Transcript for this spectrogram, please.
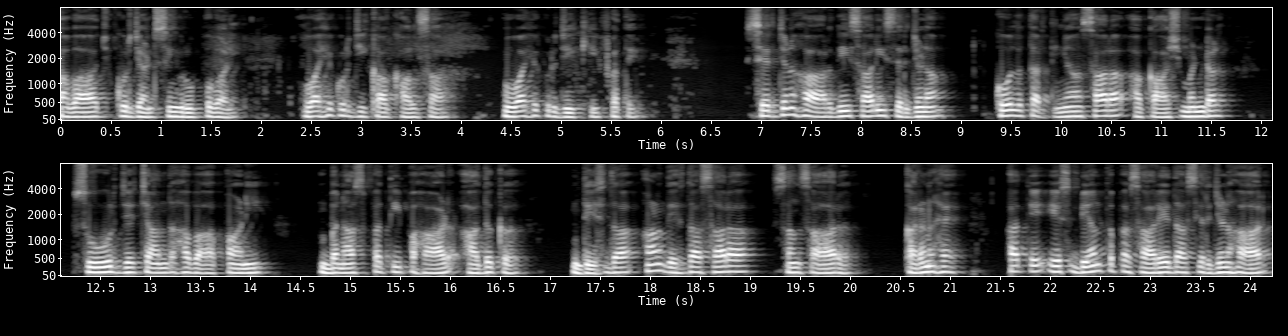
ਆਵਾਜ਼ ਗੁਰਜੰਟ ਸਿੰਘ ਰੂਪ ਵਾਲੀ ਵਾਹਿਗੁਰੂ ਜੀ ਕਾ ਖਾਲਸਾ। ਵਾਹਿਗੁਰੂ ਜੀ ਕੀ ਫਤਿਹ। ਸਿਰਜਣਹਾਰ ਦੀ ਸਾਰੀ ਸਿਰਜਣਾ, ਕੁੱਲ ਧਰਤੀਆਂ ਸਾਰਾ ਆਕਾਸ਼ ਮੰਡਲ, ਸੂਰਜ, ਚੰਦ, ਹਵਾ, ਪਾਣੀ, ਬਨਸਪਤੀ, ਪਹਾੜ, ਆਦਿਕ ਦਿਸਦਾ, ਅਣਦਿਸਦਾ ਸਾਰਾ ਸੰਸਾਰ ਕਰਨ ਹੈ ਅਤੇ ਇਸ ਬੇਅੰਤ ਪਸਾਰੇ ਦਾ ਸਿਰਜਣਹਾਰ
